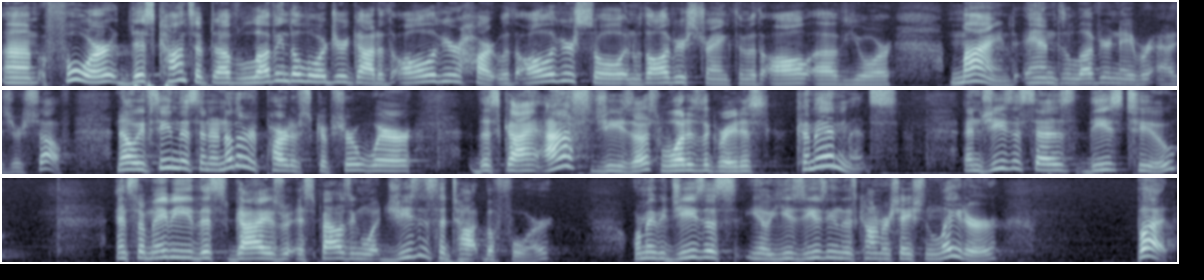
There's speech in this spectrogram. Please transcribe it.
um, for this concept of loving the Lord your God with all of your heart, with all of your soul, and with all of your strength, and with all of your mind, and to love your neighbor as yourself. Now we've seen this in another part of Scripture where this guy asks Jesus, "What is the greatest commandments?" And Jesus says these two. And so maybe this guy is espousing what Jesus had taught before, or maybe Jesus, you know, he's using this conversation later but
